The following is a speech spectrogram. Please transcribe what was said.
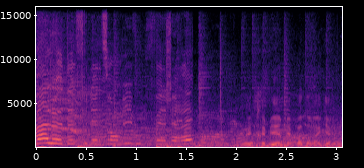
Va le défilé de zombies, vous pouvez gérer Oui, très bien, mais pas dans la galerie.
